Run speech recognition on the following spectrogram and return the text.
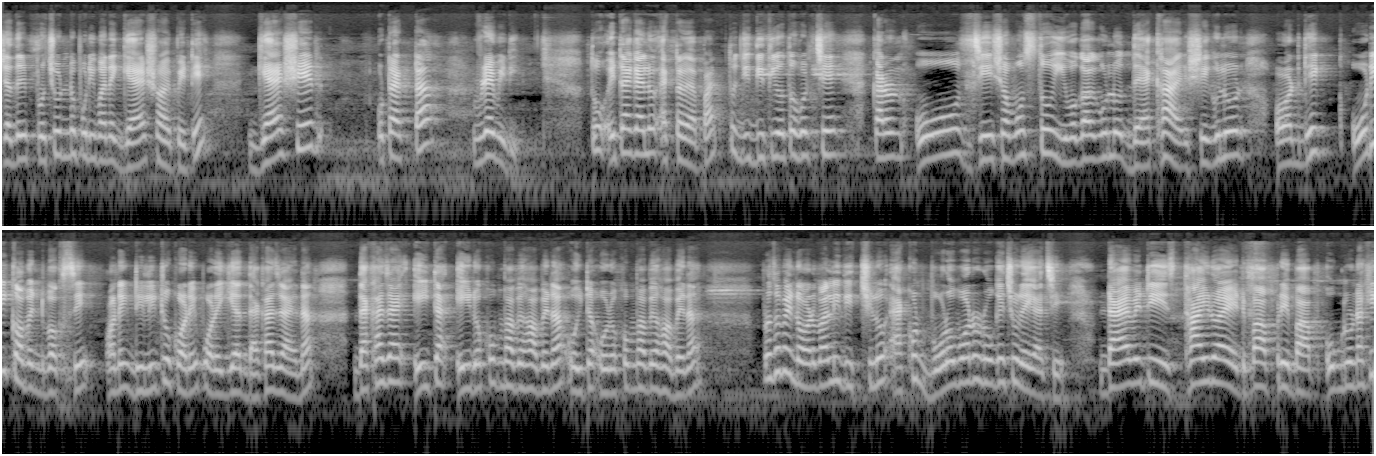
যাদের প্রচণ্ড পরিমাণে গ্যাস হয় পেটে, গ্যাসের ওটা একটা রেমেডি তো এটা গেল একটা ব্যাপার। তো দ্বিতীয়ত হচ্ছে, কারণ ও যে সমস্ত ইয়োগাগুলো দেখায়, সেগুলোর অর্ধেক ওরই কমেন্ট বক্সে অনেক ডিলিটও করে, পরে গিয়ে দেখা যায় না। দেখা যায় এইটা এইরকমভাবে হবে না, ওইটা ওরকমভাবে হবে না। প্রথমে নর্মালি দিচ্ছিল, এখন বড় বড় রোগে চলে গেছে। ডায়াবেটিস, থাইরয়েড বাপরে বাপ, ওগুলো নাকি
